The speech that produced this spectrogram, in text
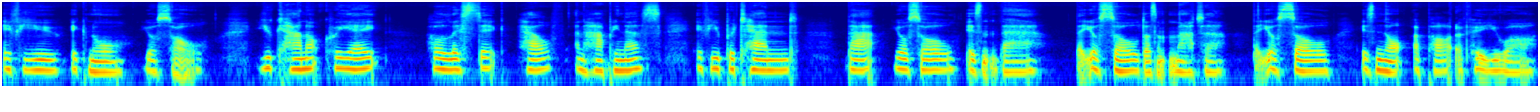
if you ignore your soul. You cannot create holistic health and happiness if you pretend that your soul isn't there, that your soul doesn't matter, that your soul is not a part of who you are,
